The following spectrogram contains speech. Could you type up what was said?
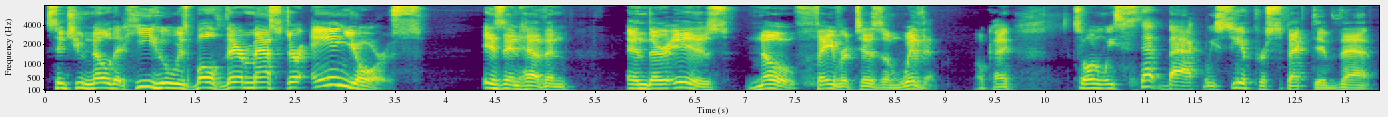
since you know that he who is both their master and yours is in heaven, and there is no favoritism with him. Okay? So when we step back, we see a perspective that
